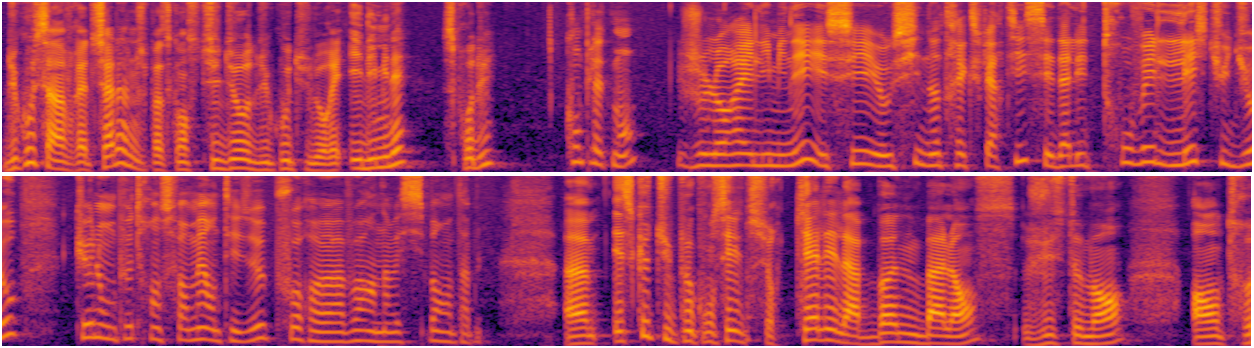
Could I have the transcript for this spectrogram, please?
Du coup, c'est un vrai challenge parce qu'en studio, du coup, tu l'aurais éliminé, ce produit? Complètement. Je l'aurais éliminé et c'est aussi notre expertise, c'est d'aller trouver les studios que l'on peut transformer en T2 pour avoir un investissement rentable. Euh, est-ce que tu peux conseiller sur quelle est la bonne balance, justement, entre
